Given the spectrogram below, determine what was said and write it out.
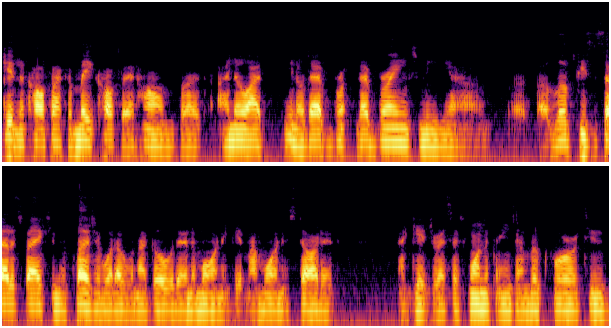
getting a coffee. I can make coffee at home, but I know I, you know, that that brings me uh, a, a, little piece of satisfaction and pleasure, whatever. When I go over there in the morning, get my morning started, I get dressed. That's one of the things I look forward to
